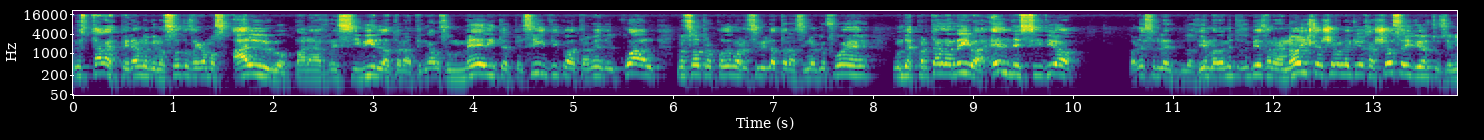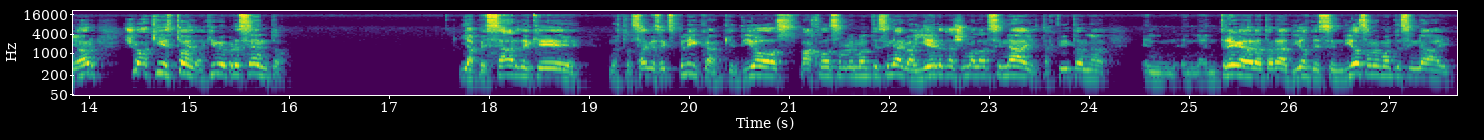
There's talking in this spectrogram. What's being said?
no estaba esperando que nosotros hagamos algo para recibir la Torah, tengamos un mérito específico a través del cual nosotros podemos recibir la Torah, sino que fue un despertar de arriba. Él decidió. Por eso los diez mandamientos empiezan a no, hija, yo la queja, yo soy Dios tu Señor, yo aquí estoy, aquí me presento. Y a pesar de que nuestros sabios explican que Dios bajó sobre el monte Sinai, al Sinai, está escrito en la, en, la entrega de la Torah, Dios descendió sobre el monte Sinai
